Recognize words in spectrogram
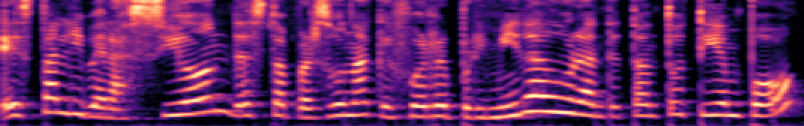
esta liberación de esta persona que fue reprimida durante tanto tiempo.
